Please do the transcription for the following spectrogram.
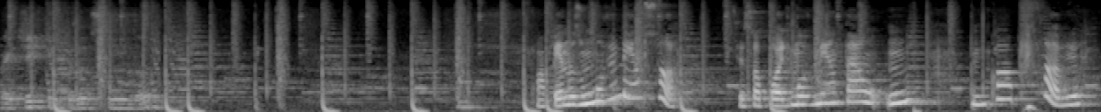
Mas que tem que fazer um sim e um não? Com apenas um movimento só. Você só pode movimentar um, um copo só, viu?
